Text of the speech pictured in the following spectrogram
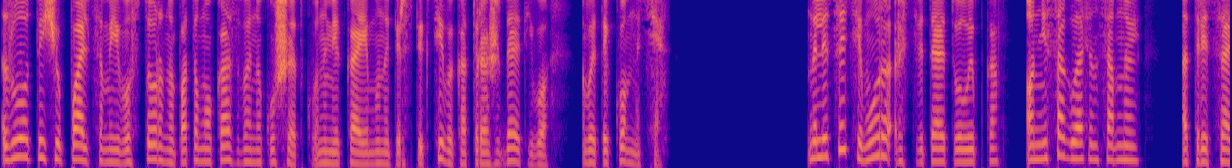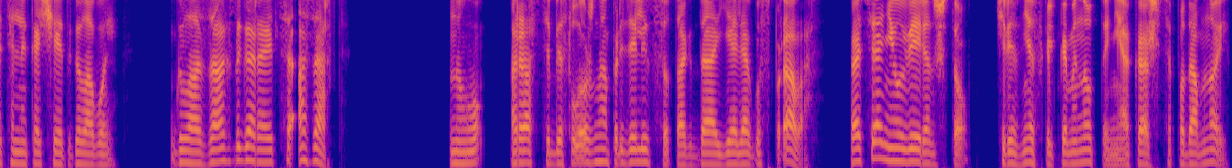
Зло тычу пальцем в его сторону, потом указываю на кушетку, намекая ему на перспективы, которые ожидают его в этой комнате. На лице Тимура расцветает улыбка. Он не согласен со мной, Отрицательно качает головой. В глазах загорается азарт. «Ну, раз тебе сложно определиться, тогда я лягу справа. Хотя не уверен, что через несколько минут ты не окажешься подо мной».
